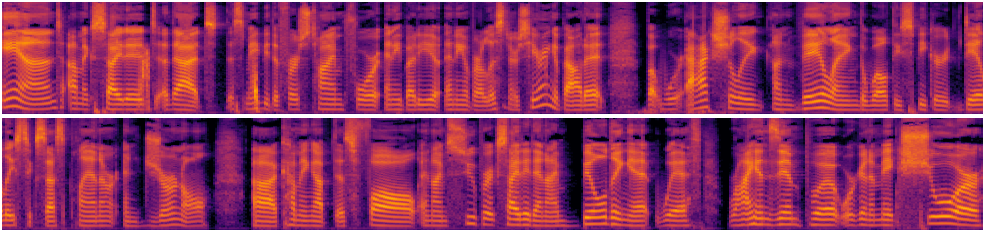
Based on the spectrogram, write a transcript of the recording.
And i'm excited that this may be the first time for anybody any of our listeners hearing about it but we're actually unveiling the wealthy speaker daily success planner and journal uh, coming up this fall, and I'm super excited and I'm building it with Ryan's input. We're going to make sure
